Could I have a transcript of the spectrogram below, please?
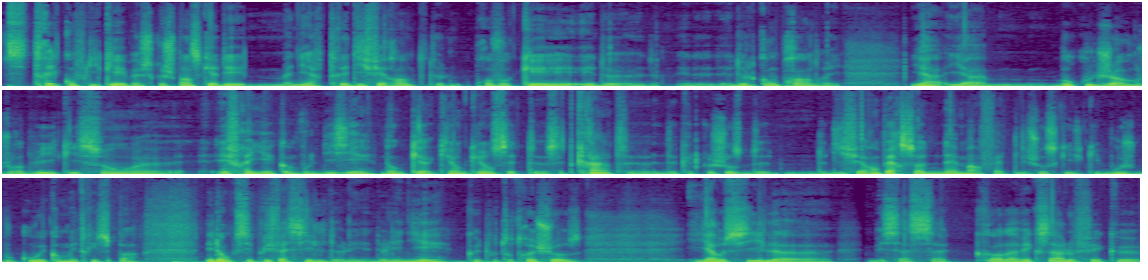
C'est très compliqué parce que je pense qu'il y a des manières très différentes de le provoquer et de, de, le comprendre. Il y, a, beaucoup de gens aujourd'hui qui sont euh, effrayés, comme vous le disiez, donc euh, qui ont, cette, crainte de quelque chose de, différent. Personne n'aime en fait les choses qui, bougent beaucoup et qu'on maîtrise pas. Et donc c'est plus facile de les, nier que toute autre chose. Il y a aussi le, mais ça s'accorde avec ça, le fait que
